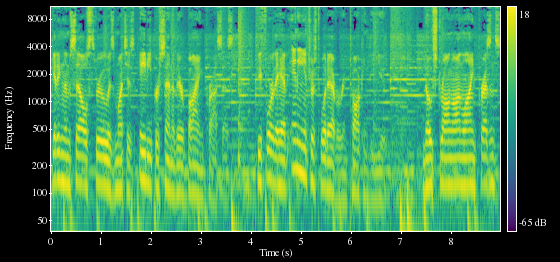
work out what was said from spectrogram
getting themselves through as much as 80% of their buying process before they have any interest whatever in talking to you. No strong online presence?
